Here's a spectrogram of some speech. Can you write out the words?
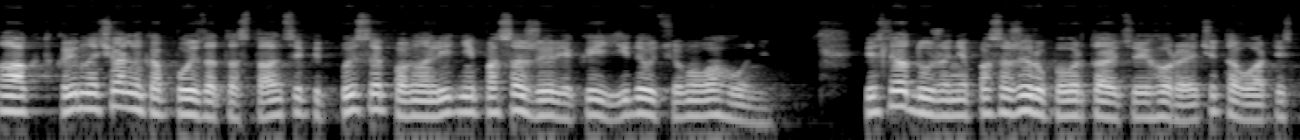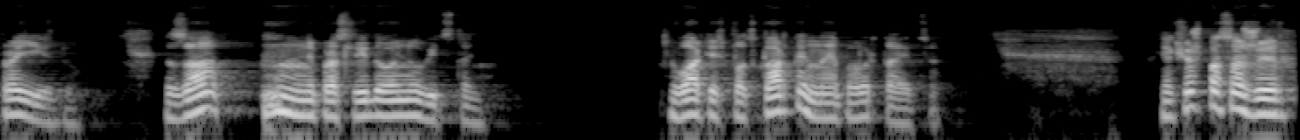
Акт, крім начальника поїзда та станції, підписує повнолітній пасажир, який їде у цьому вагоні. Після одужання пасажиру повертаються його речі та вартість проїзду за непрослідувану відстань. Вартість плацкарти не повертається. Якщо ж пасажир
